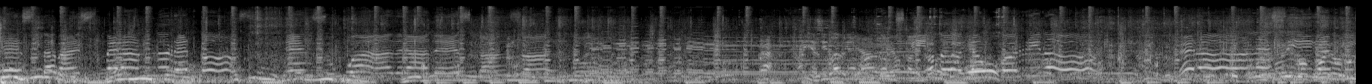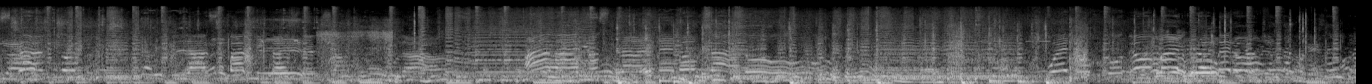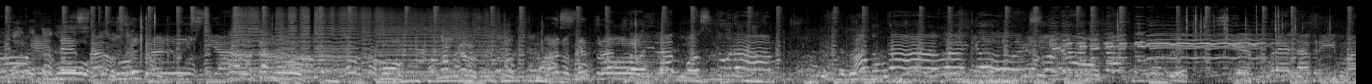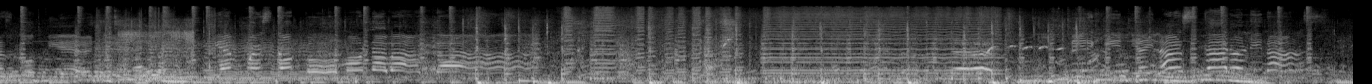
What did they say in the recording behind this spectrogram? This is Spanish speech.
Estaba esperando retos en su cuadra descansando. Ay, así corrido, pero le siguen buscando las patitas del zancuda. Esa contra centro y la postura a un caballo en su. Siempre lágrimas lo tiene, bien puesto como navaja. Virginia y las Carolinas,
